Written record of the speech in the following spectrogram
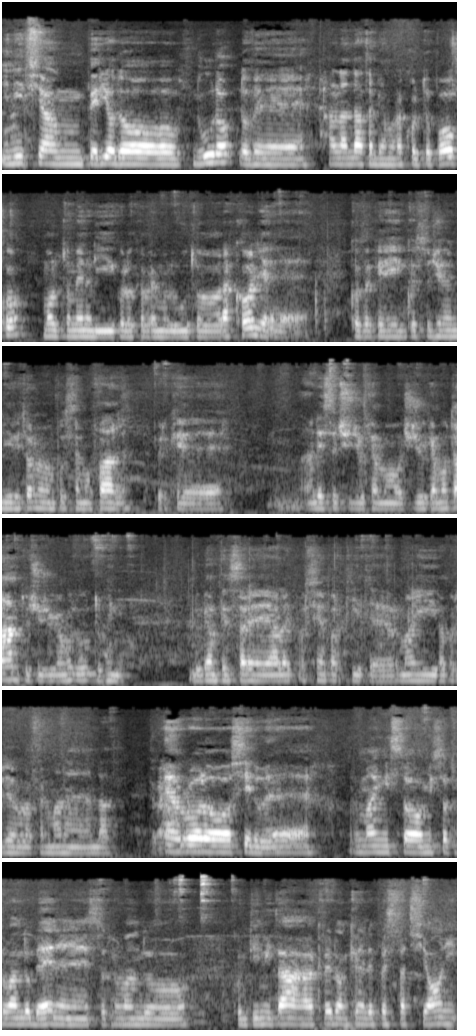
Inizia un periodo duro dove all'andata abbiamo raccolto poco, molto meno di quello che avremmo dovuto raccogliere, cosa che in questo giro di ritorno non possiamo fare perché adesso ci giochiamo, ci giochiamo tanto, ci giochiamo tutto, quindi dobbiamo pensare alle prossime partite, ormai la partita con la Fermana è andata. È un ruolo sì dove ormai mi sto, mi sto trovando bene, sto trovando continuità credo anche nelle prestazioni.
